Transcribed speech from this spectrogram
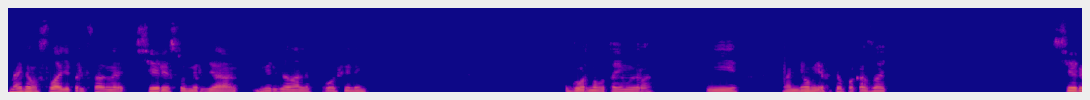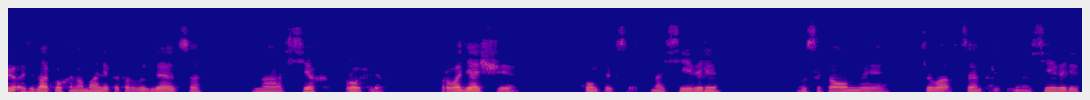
На этом слайде представлена серия субмеридиональных профилей горного Таймыра. И на нем я хотел показать серию одинаковых аномалий, которые выделяются на всех профилях, проводящие комплексы на севере, высокоумные тела в центре и на севере,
